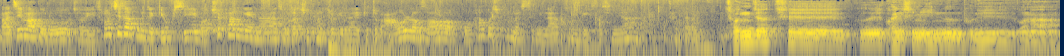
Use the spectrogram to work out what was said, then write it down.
마지막으로 저희 청취자분들께 혹시 뭐 출판계나 전자출판 쪽이나 이렇게 좀 아울러서 뭐 하고 싶은 말씀이나 그런 게 있으시면 간단히 전자책에 관심이 있는 분이거나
